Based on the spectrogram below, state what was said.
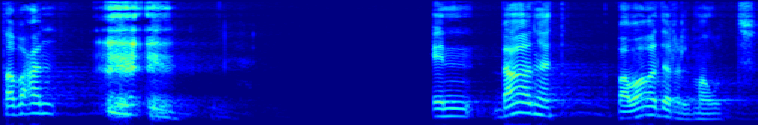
طبعا إن بانت بوادر الموت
